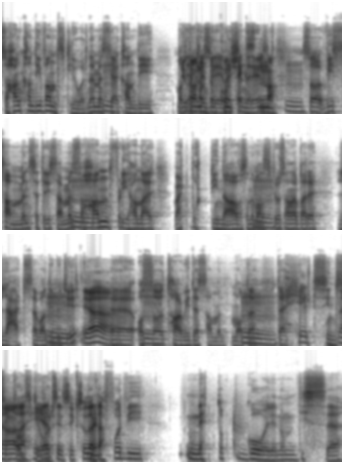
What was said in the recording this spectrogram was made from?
Så han kan de vanskelige ordene, mens Mm. jeg kan de måtte du kan liksom konteksten, da. mm, Så vi sammen setter de sammen. Så Mm. han, fordi han har vært borti Nav og sånne Mm. vanskelige ord, så han har bare lært seg hva de mm. betyr. Yeah. Eh, og så mm. tar vi det sammen, på en måte. Mm. Det er helt sinnssykt ja, det er helt sinnssykt. Så det er derfor vi nettopp går gjennom disse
